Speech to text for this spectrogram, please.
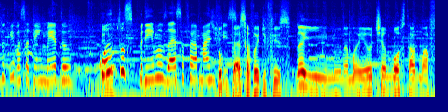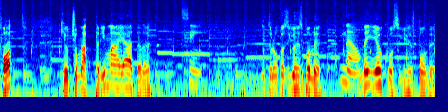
Do que você tem medo? Quantos primos? Essa foi a mais difícil. Puta, essa foi difícil. E na manhã eu tinha mostrado uma foto que eu tinha uma prima aiada, né? Sim. E tu não conseguiu responder. Não. Nem eu consegui responder.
